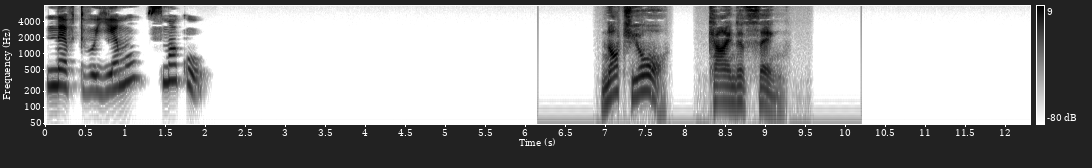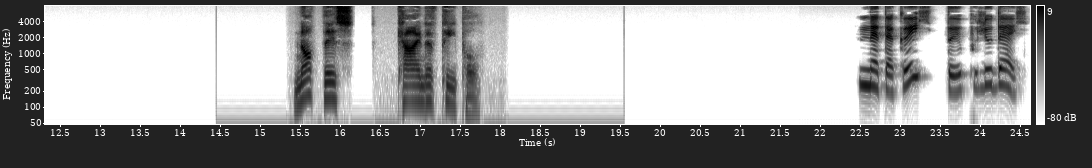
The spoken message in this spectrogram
Не в твоєму смаку. Not your kind of thing. Not this kind of people. Не такий тип людей.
